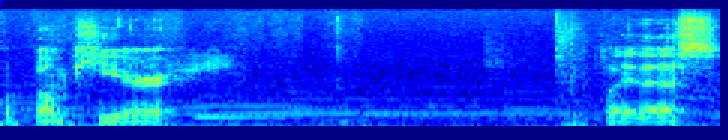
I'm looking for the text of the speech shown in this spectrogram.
I'll bump here. And Play this.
